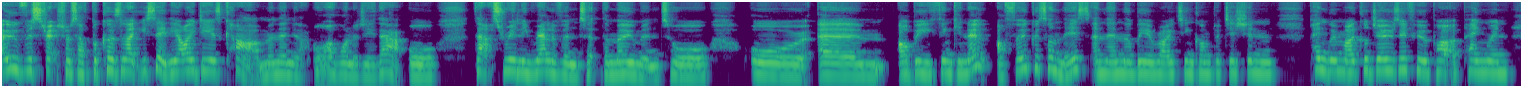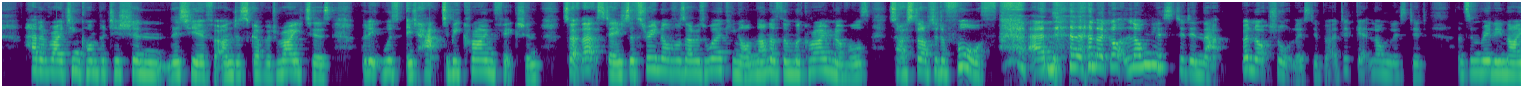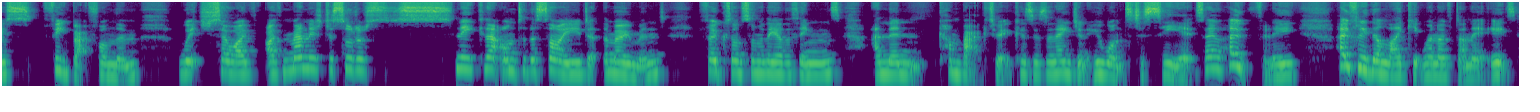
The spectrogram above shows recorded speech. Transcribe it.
overstretch myself because, like you say, the ideas come and then you're like, oh, I want to do that, or that's really relevant at the moment, or or um, I'll be thinking, no, I'll focus on this, and then there'll be a writing competition. Penguin Michael Joseph, who are part of Penguin, had a writing competition this year for undiscovered writers, but it was it had to be crime fiction. So at that stage, the three novels I was working on, none of them were crime novels. So I started a fourth, and and I got longlisted in that, but not shortlisted. But I did get longlisted, and some really nice feedback from them. Which so I've I've managed to sort of sneak that onto the side at the moment. Focus on some of the other things and then come back to it because there's an agent who wants to see it. So hopefully, hopefully they'll like it when I've done it. It's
